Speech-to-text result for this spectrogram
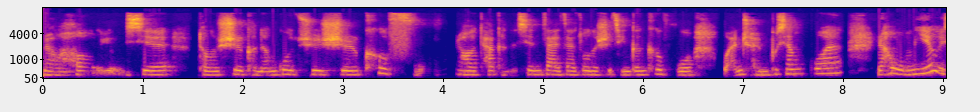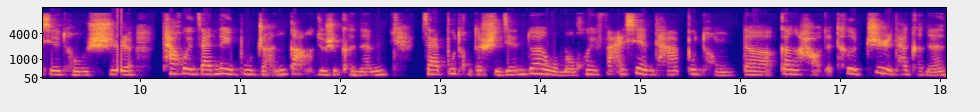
然后。后有一些同事可能过去是客服，然后他可能现在在做的事情跟客服完全不相关。然后我们也有一些同事，他会在内部转岗，就是可能在不同的时间段，我们会发现他不同的更好的特质，他可能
